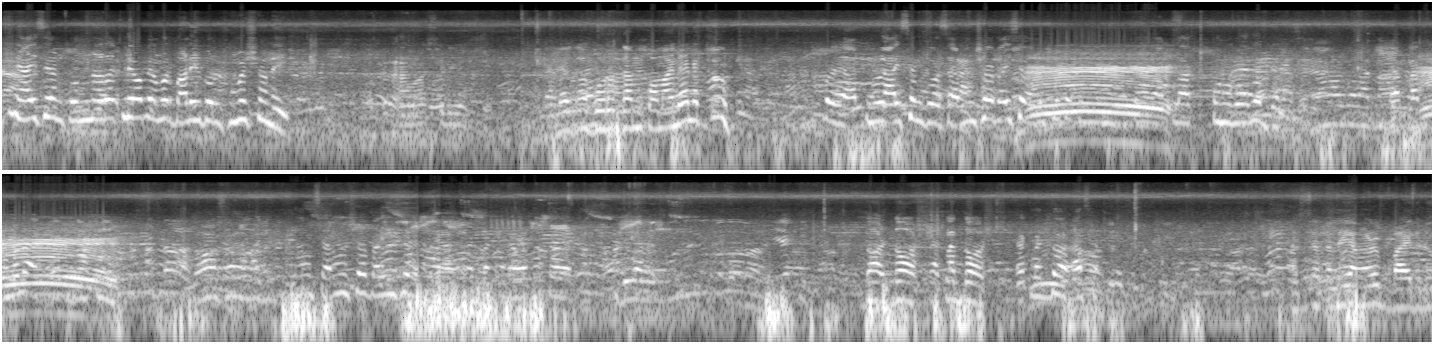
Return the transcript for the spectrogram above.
আপনি আইছেন কম না রাখলে হবে আমার বাড়ির কোনো সমস্যা নেই। গরুর দাম কমায় নেন একটু। আপনারা আইছেন চেয়ারম্যান সাহেব আইছেন এক লাখ পনেরো হাজার দেন। এক লাখ পনেরো দশ দশ দশ এক লাখ দশ। এক লাখ দশ আচ্ছা। আছে আচ্ছা তাহলে আমার বাড়ি দুটো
